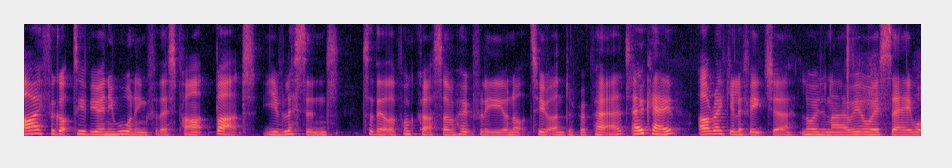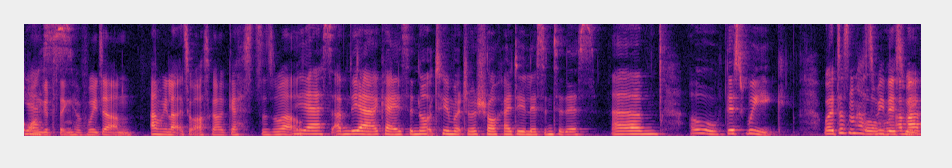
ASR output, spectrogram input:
I forgot to give you any warning for this part, but you've listened to the other podcast, so hopefully you're not too underprepared. Okay. Our regular feature, Lloyd and I, we always say, "What one good thing have we done?" And we like to ask our guests as well. Yes. Um. Yeah. Okay. So not too much of a shock. I do listen to this. Um. Oh, this week. Well, it doesn't have to be Oh, this week.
